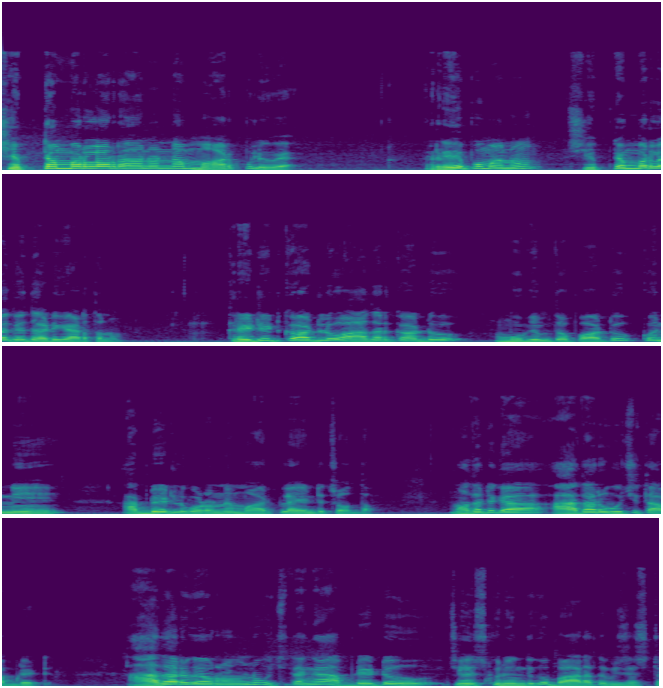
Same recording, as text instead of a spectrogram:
సెప్టెంబర్లో రానున్న మార్పులు ఇవే. రేపు మనం సెప్టెంబర్లోకి అయితే అడిగేడుతున్నాం క్రెడిట్ కార్డులు ఆధార్ కార్డు ముగింపుతో పాటు కొన్ని అప్డేట్లు కూడా ఉన్నాయి. మార్పులు ఏంటి చూద్దాం. మొదటగా ఆధార్ ఉచిత అప్డేట్. ఆధార్ వివరాలను ఉచితంగా అప్డేటు చేసుకునేందుకు భారత విశిష్ట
